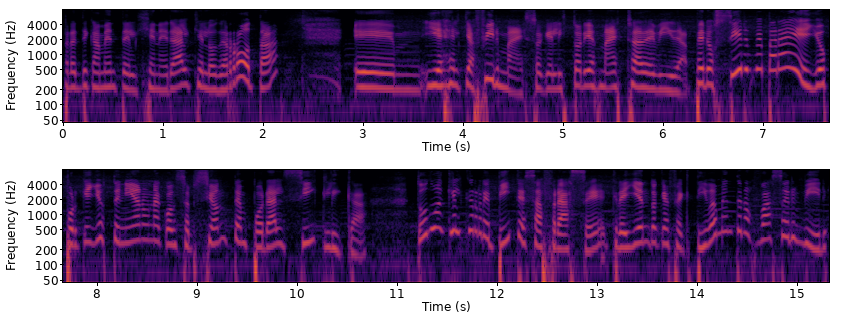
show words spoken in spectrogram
prácticamente el general que lo derrota. Eh, y es el que afirma eso, que la historia es maestra de vida. Pero sirve para ellos porque ellos tenían una concepción temporal cíclica. Todo aquel que repite esa frase creyendo que efectivamente nos va a servir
